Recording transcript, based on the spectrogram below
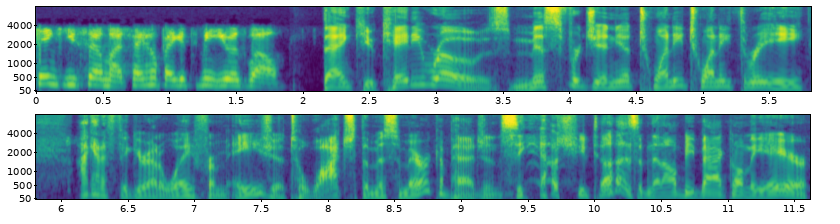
thank you so much. I hope I get to meet you as well. Thank you. Katie Rose, Miss Virginia 2023. I got to figure out a way from Asia to watch the Miss America pageant, see how she does, and then I'll be back on the air.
